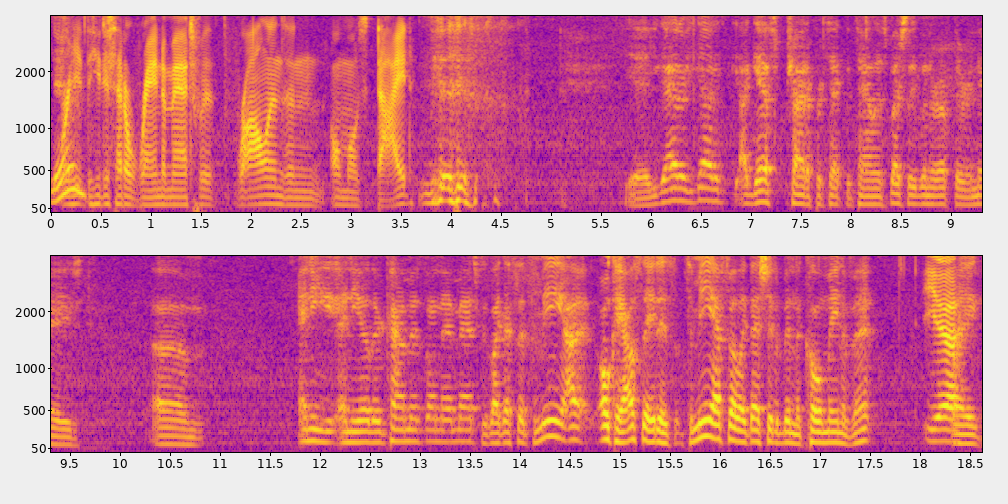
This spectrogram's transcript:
yeah. where he, he just had a random match with Rollins and almost died. yeah, you gotta, you gotta, I guess, try to protect the talent, especially when they're up there in age. Um, any, any other comments on that match? Because, like I said, to me, I okay, I'll say this. To me, I felt like that should have been the co-main event. Yeah, Like,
